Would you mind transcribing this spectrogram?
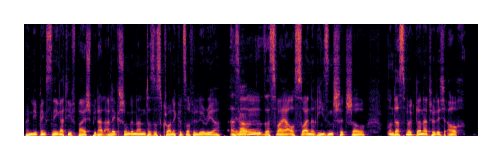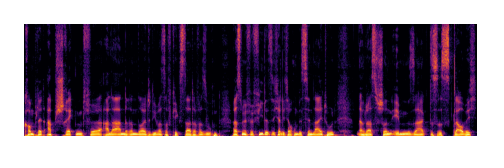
Mein Lieblingsnegativbeispiel hat Alex schon genannt, das ist Chronicles of Illyria. Also, ja. das war ja auch so eine riesen Shitshow. Und das wirkt dann natürlich auch komplett abschreckend für alle anderen Leute, die was auf Kickstarter versuchen. Was mir für viele sicherlich auch ein bisschen leid tut. Aber du hast schon eben gesagt, das ist, glaube ich,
